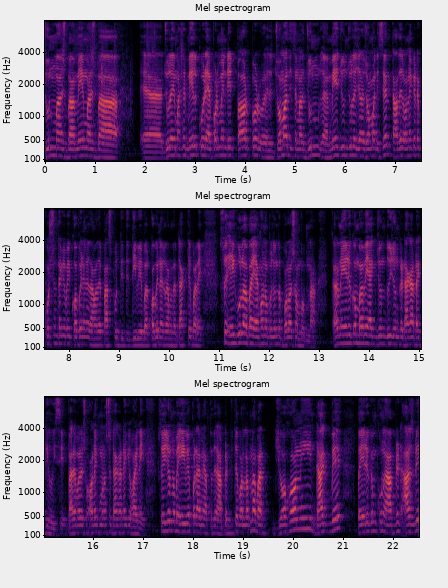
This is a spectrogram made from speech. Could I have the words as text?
জুন মাস বা মে মাস বা জুলাই মাসে মেল করে অ্যাপয়েন্টমেন্ট ডেট পাওয়ার পর জমা দিচ্ছেন মানে জুন মে, জুন, জুলাই যারা জমা দিচ্ছেন তাদের অনেক একটা কোশ্চেন থাকে, ভাই, কবে নাগাদ আমাদের পাসপোর্ট দিতে দিবে বা কবে নাগাদ আমাদের ডাকতে পারে? সো এইগুলা ভাই এখনও পর্যন্ত বলা সম্ভব না। কারণ এরকমভাবে একজন, দুইজনকে ডাকাডাকি হয়েছে বারে বারে অনেক মানুষের ডাকাডাকি হয় নাই। সো এই জন্য ভাই, এই ব্যাপারে আমি আপনাদের আপডেট দিতে পারলাম না। বাট যখনই ডাকবে, বা এরকম কোনো আপডেট আসবে,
